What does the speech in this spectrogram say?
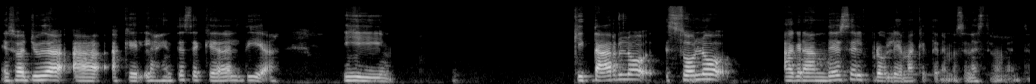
eso ayuda a, que la gente se quede al día y quitarlo solo agrandece el problema que tenemos en este momento.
